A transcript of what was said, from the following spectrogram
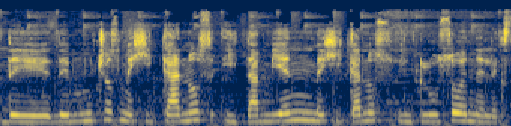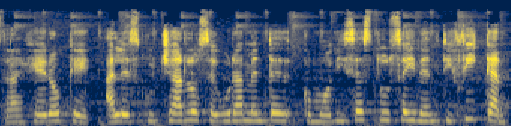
de, de, muchos mexicanos y también mexicanos incluso en el extranjero que al escucharlo seguramente, como dices tú, se identifican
